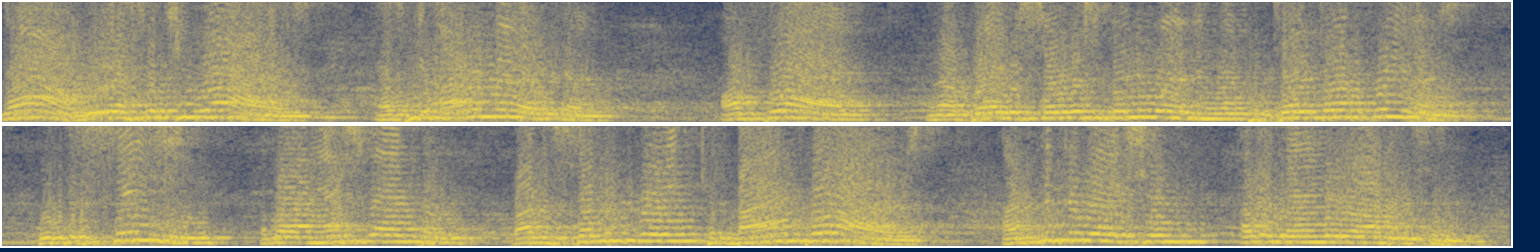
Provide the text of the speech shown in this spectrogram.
Now, we ask that you rise as we honor America, our flag, and our brave servicemen and women that protect our freedoms with the singing of our national anthem by the Summer Creek Combined Choirs under the direction of Amanda Robinson.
